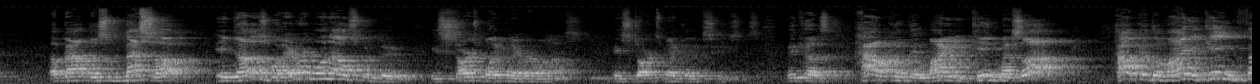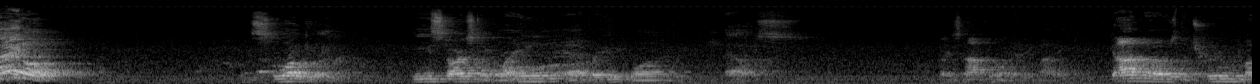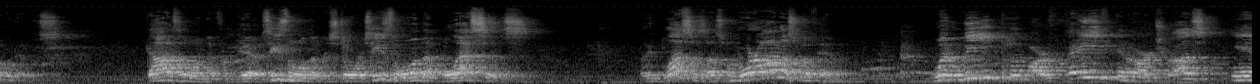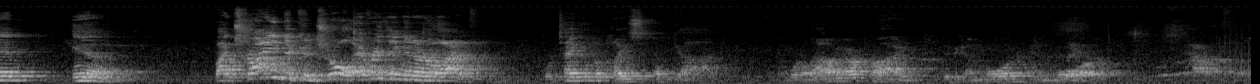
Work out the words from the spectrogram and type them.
about this mess up, he does what everyone else would do. He starts blaming everyone else. He starts making excuses. Because how could the mighty king mess up? How could the mighty king fail? And slowly, he starts to blame everyone else. But he's not fooling anybody. God knows the true motives. God's the one that forgives. He's the one that restores. He's the one that blesses. But he blesses us when we're honest with him. When we put our faith and our trust in him. By trying to control everything in our life, we're taking the place of God. And we're allowing our pride to become more and more powerful.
